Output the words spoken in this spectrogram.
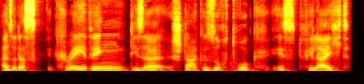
Also das Craving, dieser starke Suchtdruck ist vielleicht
